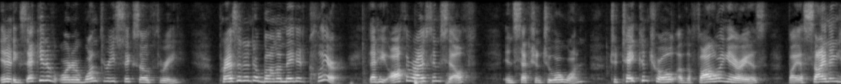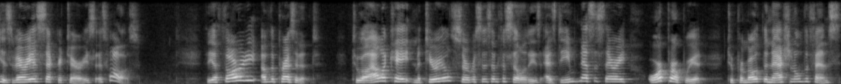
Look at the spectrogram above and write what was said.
In Executive Order 13603, President Obama made it clear that he authorized himself, in Section 201, to take control of the following areas by assigning his various secretaries as follows The authority of the President to allocate materials, services, and facilities as deemed necessary or appropriate to promote the national defense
